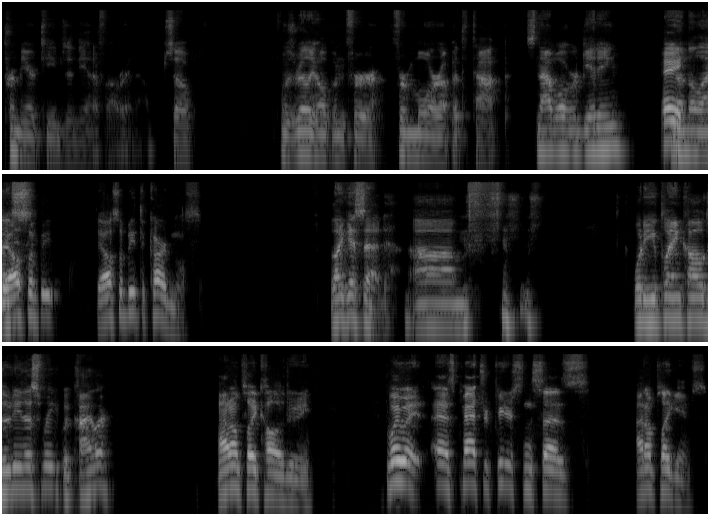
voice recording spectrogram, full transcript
premier teams in the NFL right now. So, was really hoping for for more up at the top. It's not what we're getting. Hey, they also beat they also beat the Cardinals. Like I said, um, what are you playing Call of Duty this week with Kyler? I don't play Call of Duty. Wait, wait. As Patrick Peterson says, I don't play games.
